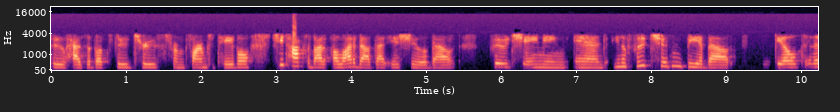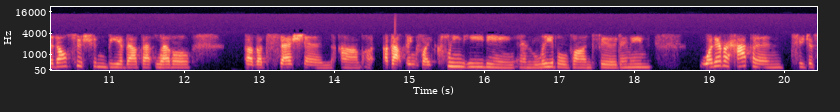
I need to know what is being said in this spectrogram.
who has the book Food Truths from Farm to Table. She talks about a lot about that issue about food shaming, and you know, food shouldn't be about guilt, and it also shouldn't be about that level of obsession um, about things like clean eating and labels on food. I mean, whatever happened to just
